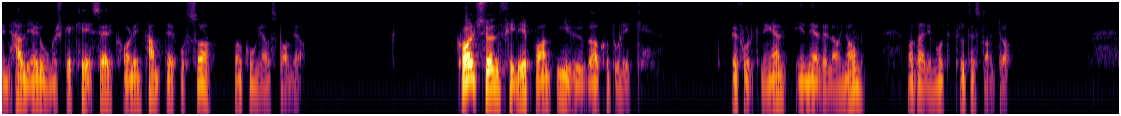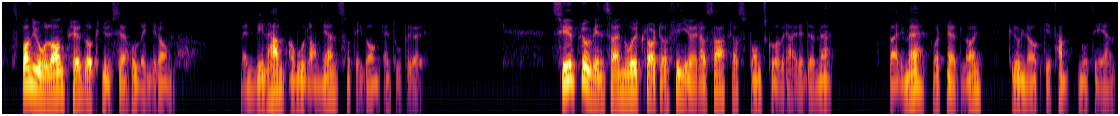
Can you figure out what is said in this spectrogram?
den hellige romerske keiser Karl 5. også var konge av Spania. Karls sønn Philip var en ihuga katolikk. Befolkningen i Nederlandene var derimot protestanter. Spanjolene prøvde å knuse hollenderne, men Wilhelm av Oranien satte i gang et opprør. Syv provinser i nord klarte å frigjøre seg fra spansk overherredømme. Dermed ble Nederland grunnlagt i 1581.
